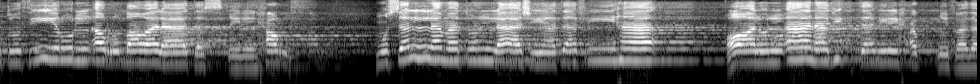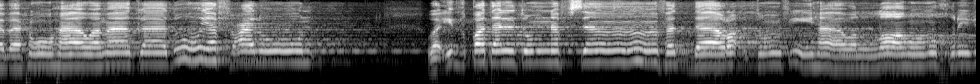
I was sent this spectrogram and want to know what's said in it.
تثير الأرض ولا تسقي الحرث مسلمة لا شية فيها. قالوا الآن جئت بالحق فذبحوها وما كادوا يفعلون. وإذ قتلتم نفسا فادارأتم فيها والله مخرج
